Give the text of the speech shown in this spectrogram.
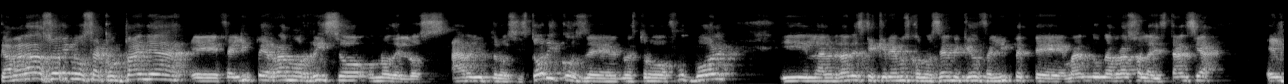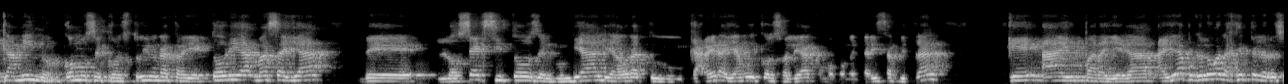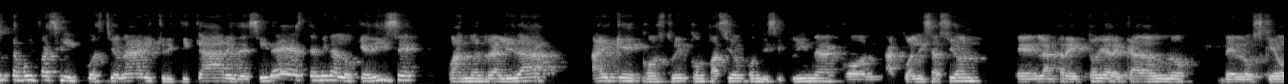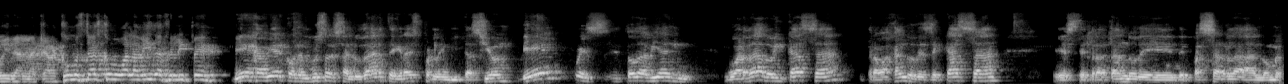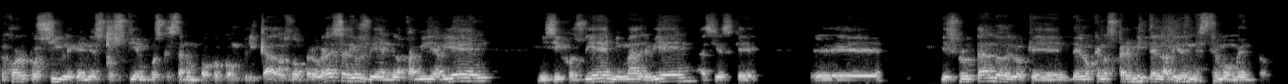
Camaradas, hoy nos acompaña eh, Felipe Ramos Rizo, uno de los árbitros históricos de nuestro fútbol. Y la verdad es que queremos conocer, mi querido Felipe, te mando un abrazo a la distancia. El camino, cómo se construye una trayectoria más allá de los éxitos del Mundial y ahora tu carrera ya muy consolidada como comentarista arbitral. ¿Qué hay para llegar allá? Porque luego a la gente le resulta muy fácil cuestionar y criticar y decir, este, mira lo que dice, cuando en realidad hay que construir con pasión, con disciplina, con actualización eh, la trayectoria de cada uno de los que hoy dan la cara. ¿Cómo estás? ¿Cómo va la vida, Felipe? Bien, Javier, con el gusto de saludarte. Gracias por la invitación. Bien, pues todavía guardado en casa, trabajando desde casa, este, tratando de, pasarla lo mejor posible en estos tiempos que están un poco complicados, ¿no? Pero gracias a Dios bien, la familia bien, mis hijos bien, mi madre bien, así es que eh, disfrutando de lo, que, de lo que nos permite la vida en este momento.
